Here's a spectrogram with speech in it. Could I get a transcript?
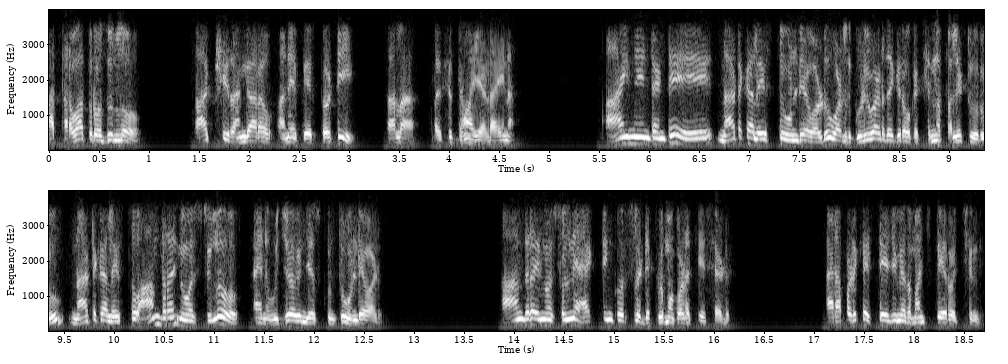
ఆ తర్వాత రోజుల్లో సాక్షి రంగారావు అనే పేరుతోటి చాలా ప్రసిద్ధం అయ్యాడు ఆయన. ఆయన ఏంటంటే నాటకాలు వేస్తూ ఉండేవాడు. వాళ్ళ గుడివాడ దగ్గర ఒక చిన్న పల్లెటూరు. నాటకాలు వేస్తూ ఆంధ్ర యూనివర్సిటీలో ఆయన ఉద్యోగం చేసుకుంటూ ఉండేవాడు. ఆంధ్ర యూనివర్సిటీలోనే యాక్టింగ్ కోర్సులో డిప్లొమా కూడా చేశాడు. ఆయన అప్పటికే స్టేజ్ మీద మంచి పేరు వచ్చింది.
